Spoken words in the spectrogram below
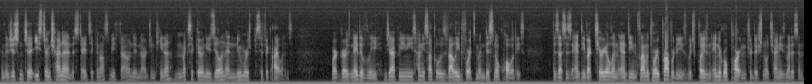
In addition to eastern China and the states, it can also be found in Argentina, Mexico, New Zealand, and numerous Pacific islands. Where it grows natively, Japanese honeysuckle is valued for its medicinal qualities, possesses antibacterial and anti-inflammatory properties, which plays an integral part in traditional Chinese medicine.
